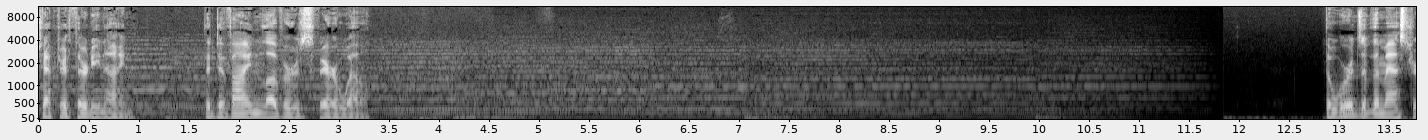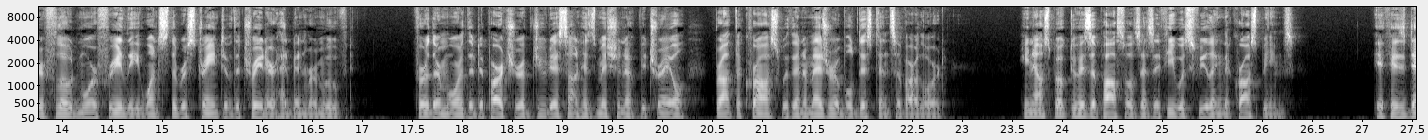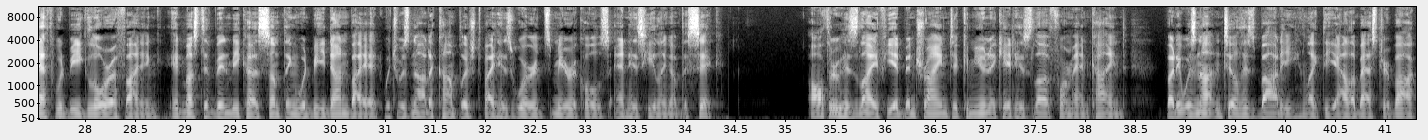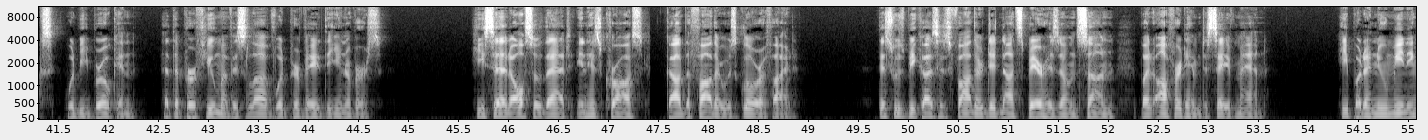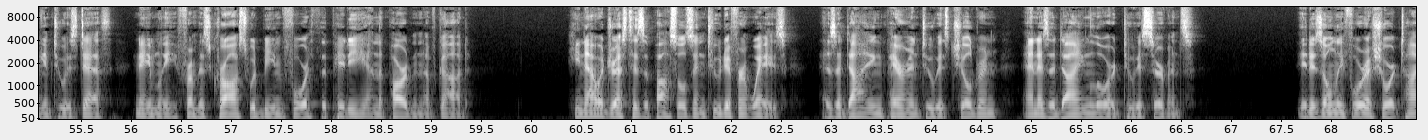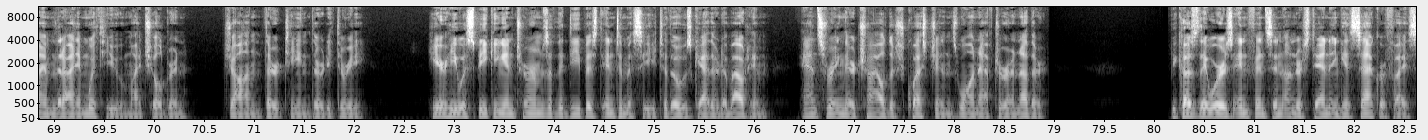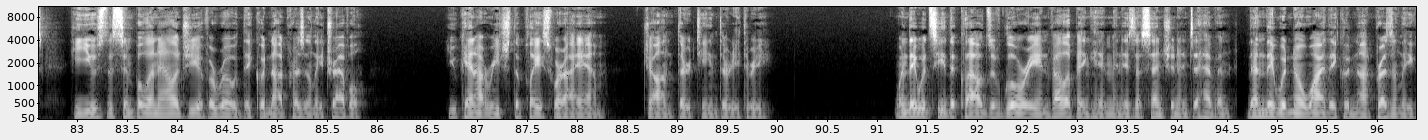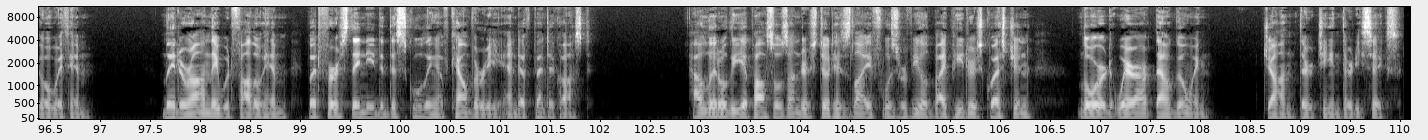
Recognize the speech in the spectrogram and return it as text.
Chapter 39 The Divine Lover's Farewell. The words of the Master flowed more freely once the restraint of the traitor had been removed. Furthermore, the departure of Judas on his mission of betrayal brought the cross within a measurable distance of our Lord. He now spoke to his apostles as if he was feeling the crossbeams. If his death would be glorifying, it must have been because something would be done by it which was not accomplished by his words, miracles, and his healing of the sick. All through his life he had been trying to communicate his love for mankind, but it was not until his body, like the alabaster box, would be broken that the perfume of his love would pervade the universe. He said also that, in his cross, God the Father was glorified. This was because his Father did not spare his own Son, but offered him to save man. He put a new meaning into his death, namely, from his cross would beam forth the pity and the pardon of God. He now addressed his apostles in two different ways as a dying parent to his children, and as a dying Lord to his servants. It is only for a short time that I am with you, my children. John 13:33. Here he was speaking in terms of the deepest intimacy to those gathered about him, answering their childish questions one after another. Because they were as infants in understanding his sacrifice, he used the simple analogy of a road they could not presently travel. You cannot reach the place where I am. John 13:33. When they would see the clouds of glory enveloping him in his ascension into heaven, then they would know why they could not presently go with him. Later on they would follow him, but first they needed the schooling of Calvary and of Pentecost. How little the apostles understood his life was revealed by Peter's question, Lord, where art thou going? John 13:36.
